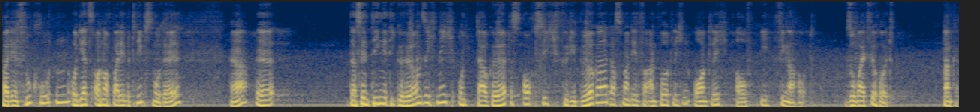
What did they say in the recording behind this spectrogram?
bei den Flugrouten und jetzt auch noch bei dem Betriebsmodell. Ja, äh, das sind Dinge, die gehören sich nicht und da gehört es auch sich für die Bürger, dass man den Verantwortlichen ordentlich auf die Finger haut. Soweit für heute. Danke.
